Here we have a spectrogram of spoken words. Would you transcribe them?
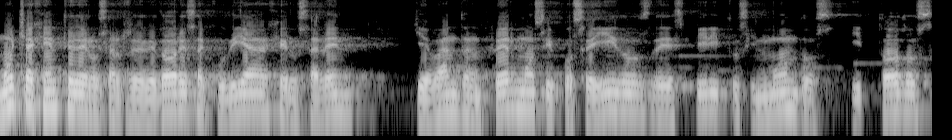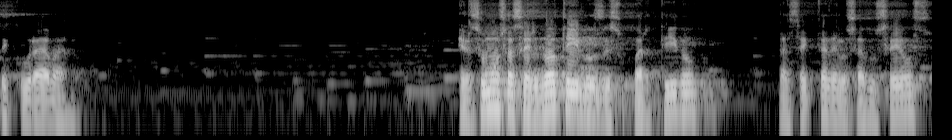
Mucha gente de los alrededores acudía a Jerusalén llevando enfermos y poseídos de espíritus inmundos, y todos se curaban. El sumo sacerdote y los de su partido, la secta de los saduceos,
